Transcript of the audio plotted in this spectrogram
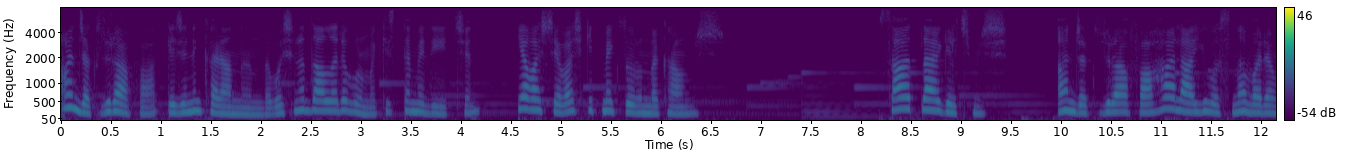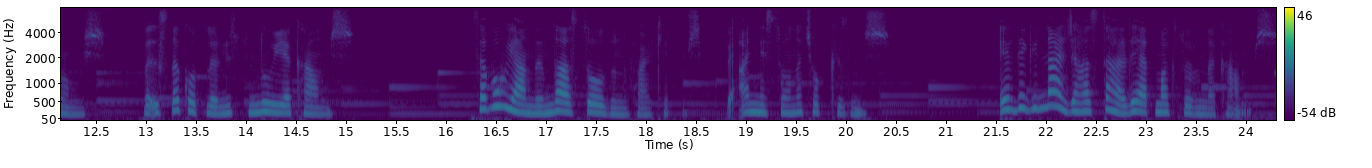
Ancak zürafa gecenin karanlığında başını dallara vurmak istemediği için yavaş yavaş gitmek zorunda kalmış. Saatler geçmiş. Ancak zürafa hala yuvasına varamamış ve ıslak otların üstünde uyuyakalmış. Sabah uyandığında hasta olduğunu fark etmiş ve annesi ona çok kızmış. Evde günlerce hasta halde yatmak zorunda kalmış.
